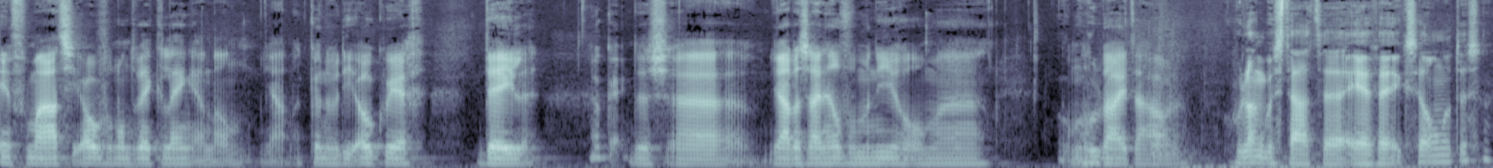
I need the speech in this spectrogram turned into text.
informatie over een ontwikkeling. En dan, ja, dan kunnen we die ook weer delen. Oké. Dus eh, ja, er zijn heel veel manieren om, eh, om dat Hoe, bij te houden. hoe lang bestaat eh ERV XL ondertussen?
